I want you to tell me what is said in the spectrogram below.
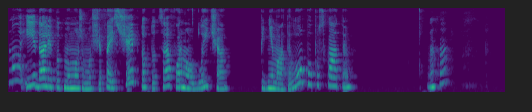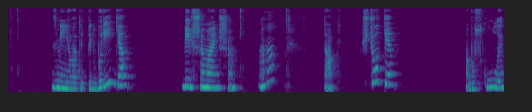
Ну і далі тут ми можемо ще face shape, тобто це форма обличчя, піднімати лоб, опускати. Угу. Змінювати підборіддя більше-менше. Угу. Так, щоки або скули.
